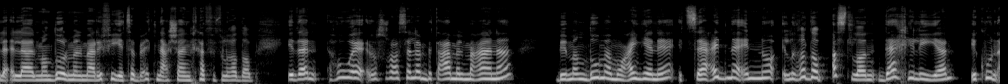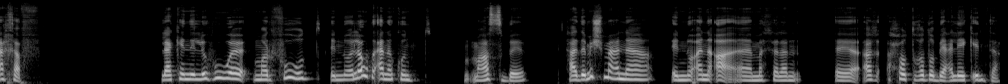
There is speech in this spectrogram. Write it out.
للمنظومه المعرفية تبعتنا عشان نخفف الغضب. إذا هو الرسول صلى الله عليه وسلم بتعامل معنا بمنظومة معينة تساعدنا إنه الغضب أصلا داخليا يكون أخف. لكن اللي هو مرفوض إنه لو أنا كنت معصبة هذا مش معناه إنه أنا آه، مثلا آه، أحط غضبي عليك أنت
